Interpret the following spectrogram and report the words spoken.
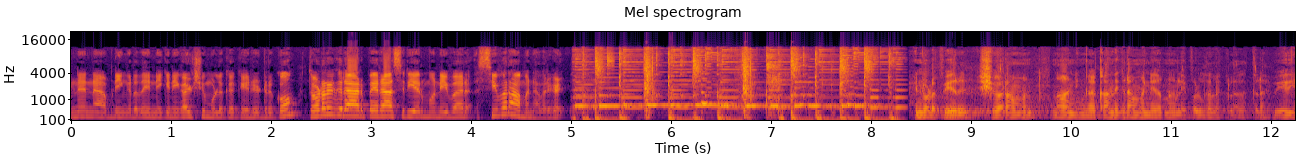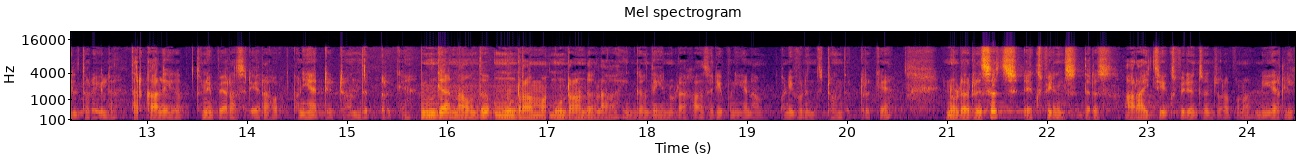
என்னென்ன அப்படிங்கறத இன்னைக்கு நிகழ்ச்சி முழுக்க கேட்டுட்டு இருக்கோம் தொடர்கிறார் பேராசிரியர் முனைவர் சிவராமன் அவர்கள். என்னோட பேர் சிவராமன். நான் இங்கே காந்திகிராம நேர்நிலை பல்கலைக்கழகத்தில் வேதியியல் துறையில் தற்காலிக துணை பேராசிரியராக பணியாற்றிட்டு வந்துட்டு இருக்கேன் இங்கே நான் வந்து மூன்றாம் மூன்று ஆண்டுகளாக இங்கே வந்து என்னோட ஆசிரியர் பணியை நான் பணிபுரிஞ்சுட்டு வந்துட்டு இருக்கேன் என்னோட ரிசர்ச் எக்ஸ்பீரியன்ஸ் தட் இஸ் ஆராய்ச்சி எக்ஸ்பீரியன்ஸ்னு சொல்ல போனால் நியர்லி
